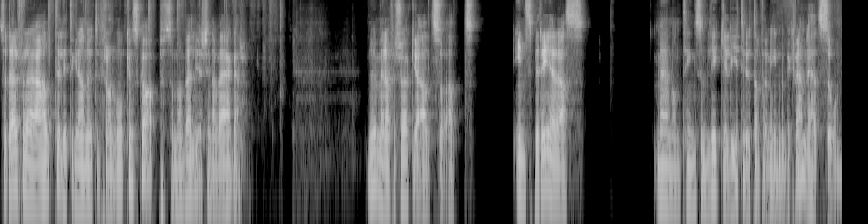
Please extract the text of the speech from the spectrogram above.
Så därför är det alltid lite grann utifrån okunskap som man väljer sina vägar. Numera försöker jag alltså att inspireras med någonting som ligger lite utanför min bekvämlighetszon.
